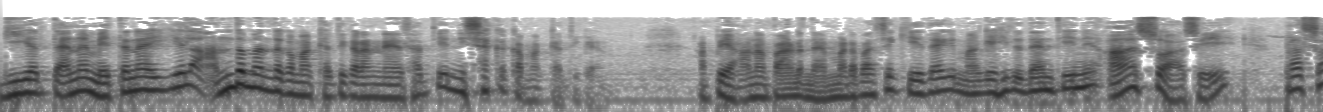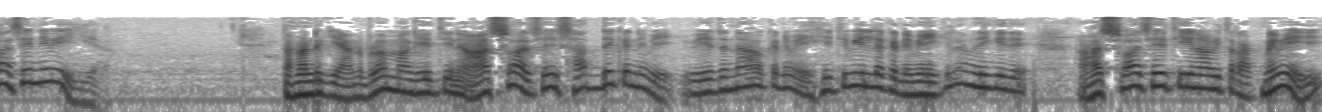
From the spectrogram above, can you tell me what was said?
ගිය තැන මෙතනයි කියලා අන්දමන්දකමක් ඇති කරන්නේ සතිය නිසකකමක් ඇති කරනවා. අපේ ආනාපාන දැම්මට පස්සේ කීයදගේ මගේ හිත දැන් තියෙන්නේ ආස්වාසේ ප්‍රස්වාසේ නෙවෙයි කියලා. Tamanට කියන්න බලන්න මගේ තියෙන ආස්වාසේ සද්දක නෙවෙයි වේදනාවක නෙවෙයි හිතවිල්ලක නෙවෙයි කියලා මේකේ ආස්වාසේ තියෙන විතරක් නෙවෙයි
